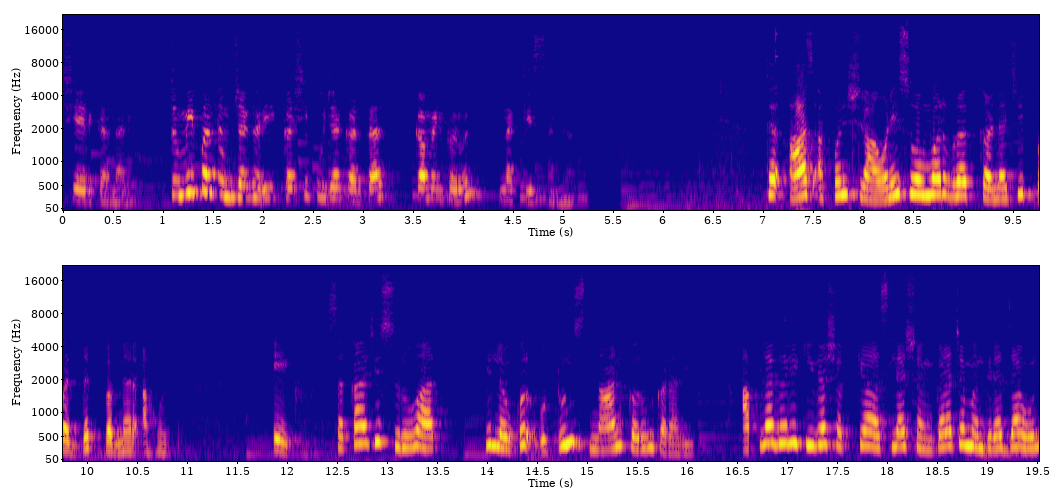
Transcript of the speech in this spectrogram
शेअर करणार आहे. तुम्ही पण तुमच्या घरी कशी पूजा करतात कमेंट करून नक्कीच सांगा. तर आज आपण श्रावणी सोमवार व्रत करण्याची पद्धत बघणार आहोत. एक सकाळची सुरुवात ही लवकर उठून स्नान करून करावी. आपल्या घरी किंवा शक्य असल्यास शंकराच्या मंदिरात जाऊन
